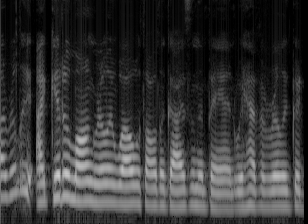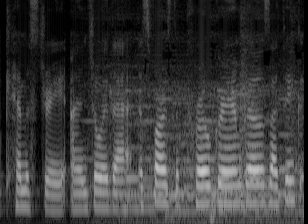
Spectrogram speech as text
I really I get along really well with all the guys in the band. We have a really good chemistry. I enjoy that. As far as the program goes, I think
